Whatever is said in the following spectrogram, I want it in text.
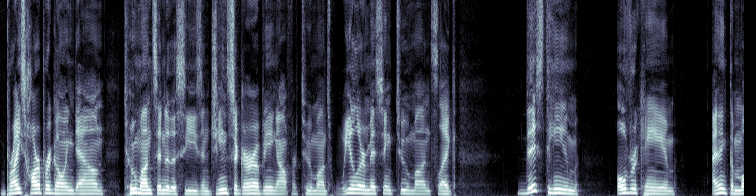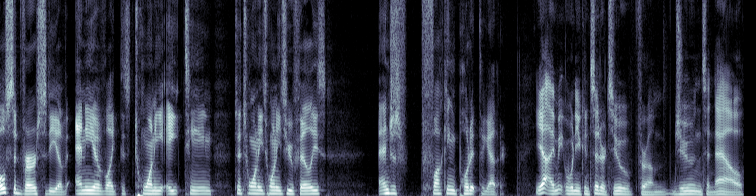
Bryce Harper going down two months into the season, Jean Segura being out for two months, Wheeler missing two months. Like this team overcame, I think, the most adversity of any of like this 2018 to 2022 Phillies, and just fucking put it together. Yeah, I mean, when you consider too, from June to now,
